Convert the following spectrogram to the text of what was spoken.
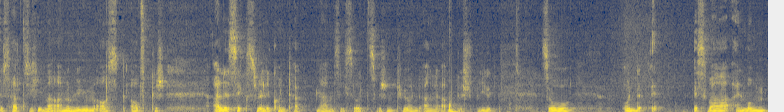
es hat sich immer anonym aus, aufgestellt. Alle sexuelle Kontakte haben sich so zwischen Tür und Angel abgespielt. So, und es war ein, Mom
